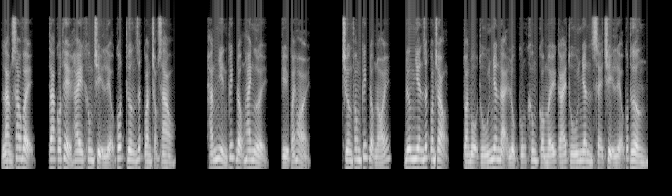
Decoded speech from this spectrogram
Làm sao vậy, ta có thể hay không trị liệu cốt thương rất quan trọng sao? Hắn nhìn kích động hai người, kỳ quái hỏi. Trường Phong kích động nói, đương nhiên rất quan trọng, toàn bộ thú nhân đại lục cũng không có mấy cái thú nhân sẽ trị liệu cốt thương,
